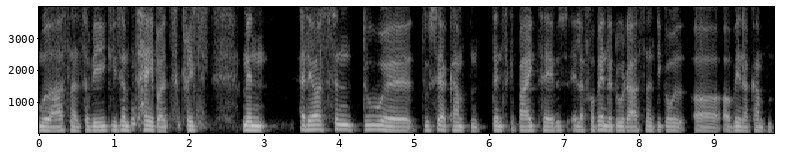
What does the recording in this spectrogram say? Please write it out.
mod Arsenal, så vi ikke ligesom taber et skridt. Men er det også sådan, du, øh, du ser kampen, den skal bare ikke tabes, eller forventer du, at Arsenal de går ud og, og vinder kampen?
